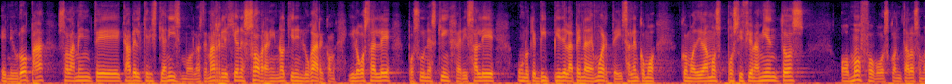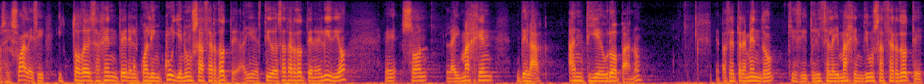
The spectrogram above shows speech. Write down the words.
en Europa solamente cabe el cristianismo, las demás religiones sobran y no tienen lugar. Y luego sale pues, un Skinger y sale uno que pide la pena de muerte y salen como, como digamos, posicionamientos homófobos contra los homosexuales y, toda esa gente en el cual incluyen un sacerdote, ahí vestido de sacerdote en el vídeo, eh, son la imagen de la anti-Europa, ¿no? Me parece tremendo que se utilice la imagen de un sacerdote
